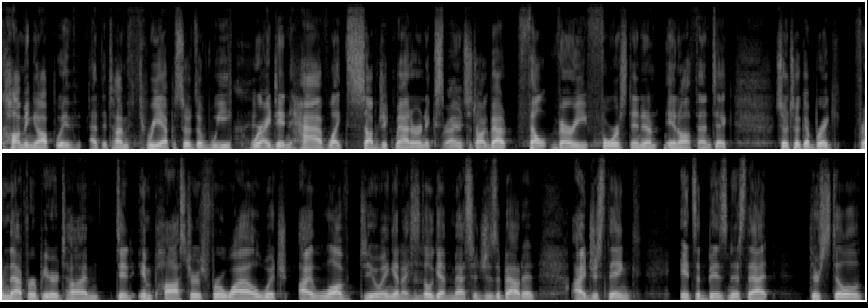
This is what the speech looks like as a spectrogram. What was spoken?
coming up with at the time three episodes a week where I didn't have like subject matter and experience Right. to talk about felt very forced and in- inauthentic. So I took a break from that for a period of time, did imposters for a while, which I loved doing and I mm-hmm. still get messages about it. I just think it's a business that there's still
